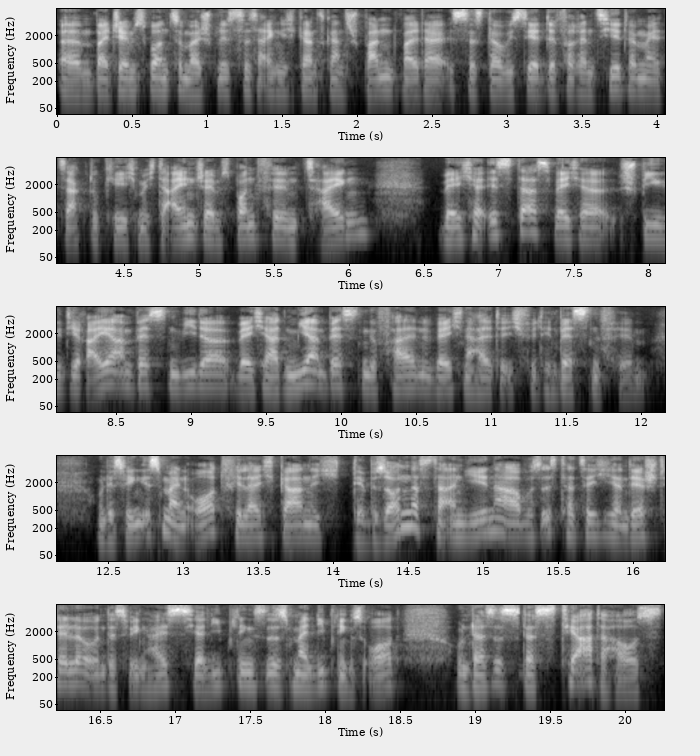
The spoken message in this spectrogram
Ähm, bei James Bond zum Beispiel ist das eigentlich ganz, ganz spannend, weil da ist das, glaube ich, sehr differenziert, wenn man jetzt sagt, okay, ich möchte einen James Bond-Film zeigen. Welcher ist das? Welcher spiegelt die Reihe am besten wider? Welcher hat mir am besten gefallen welchen halte ich für den besten Film? Und deswegen ist mein Ort vielleicht gar nicht der besonderste an Jena, aber es ist tatsächlich an der Stelle und deswegen heißt es ja Lieblings, es ist mein Lieblingsort und das ist das Theaterhaus.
